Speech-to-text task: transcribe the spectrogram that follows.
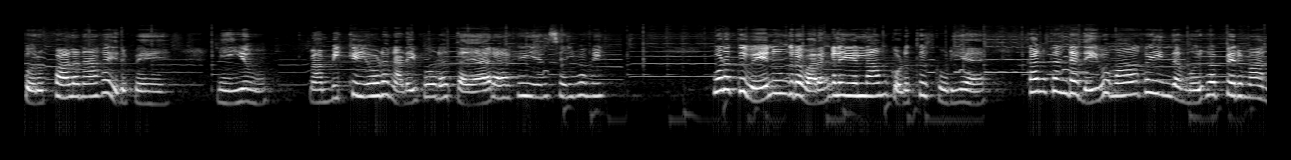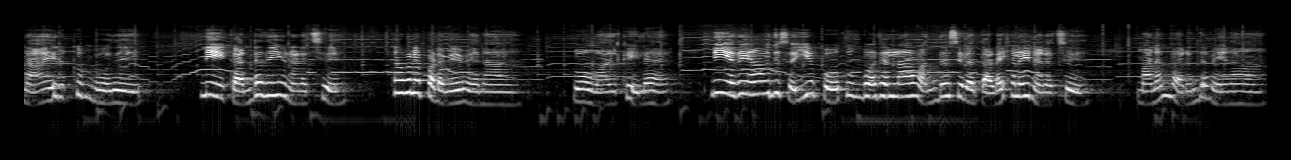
பொறுப்பாளனாக இருப்பேன். நீயும் நம்பிக்கையோடு நடைபோட தயாராக என் செல்வமே. உனக்கு வேணுங்கிற வரங்களையெல்லாம் கொடுக்கக்கூடிய கண் கண்ட தெய்வமாக இந்த முருகப்பெருமா நான் இருக்கும்போது நீ கண்டதையும் நினச்சி கவலைப்படவே வேணாம். உன் வாழ்க்கையில் நீ எதையாவது செய்ய போகும்போதெல்லாம் வந்த சில தடைகளை நினச்சி மனம் வருந்த வேணாம்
